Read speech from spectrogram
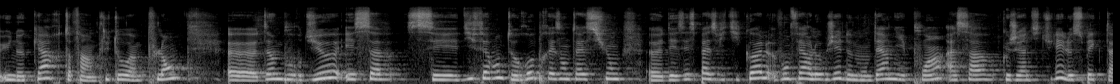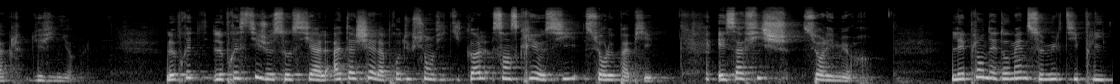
une carte, enfin plutôt un plan d'un Bourdieu, et ces différentes représentations des espaces viticoles vont faire l'objet de mon dernier point, à ça que j'ai intitulé le spectacle du vignoble. Le, prestige social attaché à la production viticole s'inscrit aussi sur le papier et s'affiche sur les murs. Les plans des domaines se multiplient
